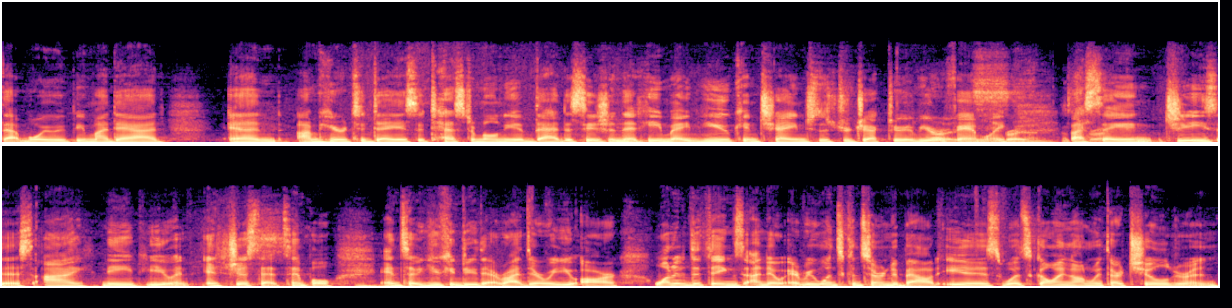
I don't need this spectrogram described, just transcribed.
That boy would be my dad. And I'm here today as a testimony of that decision that he made. You can change the trajectory of your family right. by saying, Jesus, I need you. And it's just that simple. Mm-hmm. And so you can do that right there where you are. One of the things I know everyone's concerned about is what's going on with our children.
